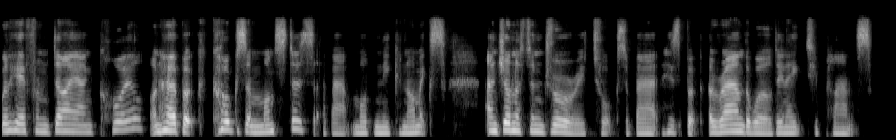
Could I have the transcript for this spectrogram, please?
We'll hear from Diane Coyle on her book Cogs and Monsters about modern economics. And Jonathan Drori talks about his book Around the World in 80 Plants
